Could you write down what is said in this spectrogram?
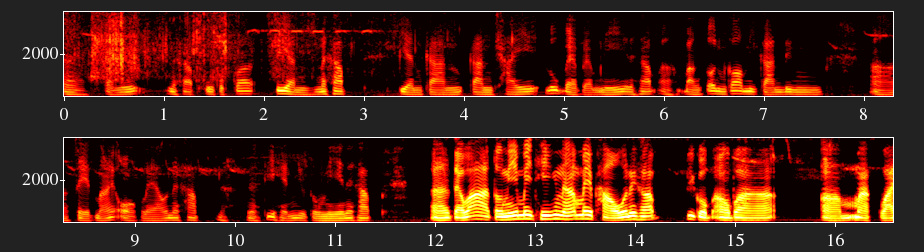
อ่าตอนนี้นะครับคือผมก็เปลี่ยนนะครับ เปลี่ยนการการใช้รูปแบบแบบนี้นะครับอ่าบางต้นก็มีการดึงเศษไม้ออกแล้วนะครับนะนะที่เห็นอยู่ตรงนี้นะครับอ่าแต่ว่าตรงนี้ไม่ทิ้งนะไม่เผานะครับพี่กบเอามาอ่าหมักไว้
